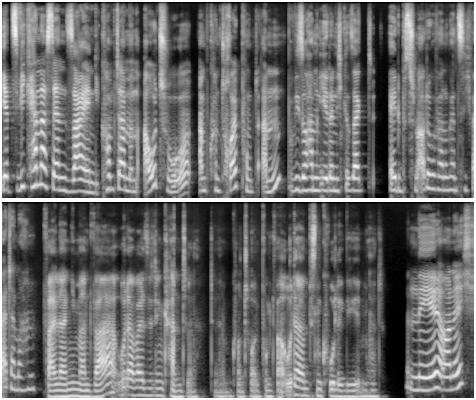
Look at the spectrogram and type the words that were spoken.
Jetzt, wie kann das denn sein? Die kommt da mit dem Auto am Kontrollpunkt an. Wieso haben die ihr denn nicht gesagt, ey, du bist schon Auto gefahren, du kannst nicht weitermachen? Weil da niemand war oder weil sie den kannte, der im Kontrollpunkt war oder ein bisschen Kohle gegeben hat. Nee, auch nicht.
